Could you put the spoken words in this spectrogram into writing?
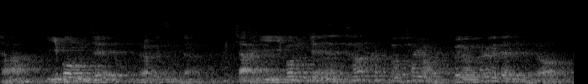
자, 2번 문제 들어가겠습니다. 자, 이 2번 문제는 상학학습 활용, 교양 활용에 대한 얘기죠.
